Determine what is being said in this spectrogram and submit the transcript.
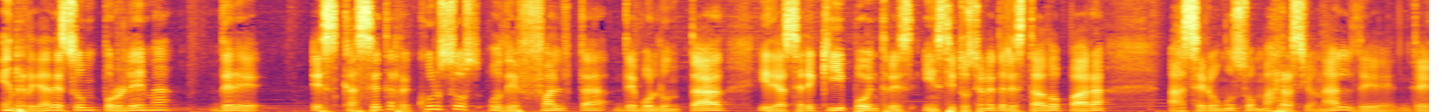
¿en realidad es un problema de escasez de recursos o de falta de voluntad y de hacer equipo entre instituciones del Estado para hacer un uso más racional de,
